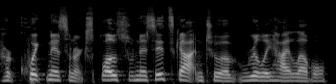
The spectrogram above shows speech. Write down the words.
her quickness and her explosiveness. It's gotten to a really high level.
